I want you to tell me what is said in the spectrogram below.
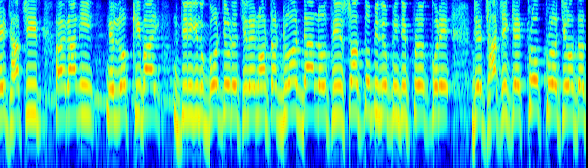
এই ঝাঁসির রানী লক্ষ্মীবাই তিনি কিন্তু গর্জে উঠেছিলেন। অর্থাৎ লর্ড ডালহৌসির সত্য বিলোপ নীতি প্রয়োগ করে যে ঝাঁসিকে ক্রোক করেছিল, অর্থাৎ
